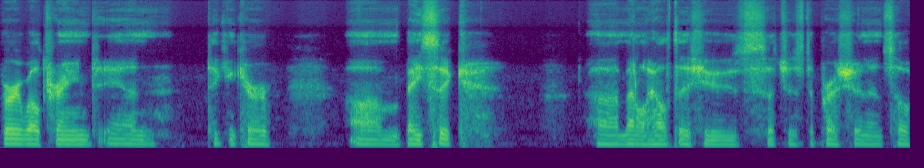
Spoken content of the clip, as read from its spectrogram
very well trained in taking care of um, basic uh, mental health issues such as depression and so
